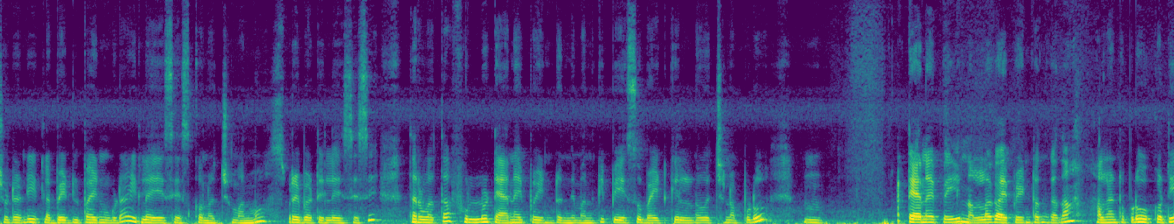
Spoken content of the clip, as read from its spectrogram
చూడండి ఇట్లా బెడ్ పైన కూడా ఇట్లా వేసేసుకొనొచ్చు మనము. స్ప్రే బాటిల్ వేసేసి తర్వాత ఫుల్ ట్యాన్ అయిపోయి ఉంటుంది మనకి. పేసు బయటికి వెళ్ళి వచ్చినప్పుడు. ట్యాన్ అయిపోయి నల్లగా అయిపోయి ఉంటుంది కదా. అలాంటప్పుడు ఒకటి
